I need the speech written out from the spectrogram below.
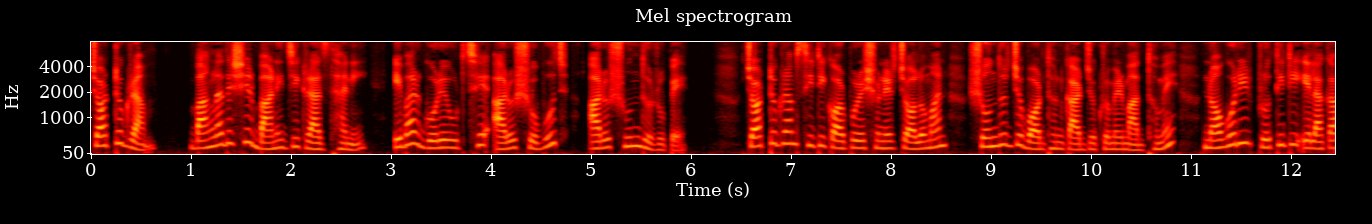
চট্টগ্রাম, বাংলাদেশের বাণিজ্যিক রাজধানী, এবার গড়ে উঠছে আরও সবুজ, আরও সুন্দর রূপে। চট্টগ্রাম সিটি কর্পোরেশনের চলমান সৌন্দর্য বর্ধন কার্যক্রমের মাধ্যমে নগরীর প্রতিটি এলাকা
